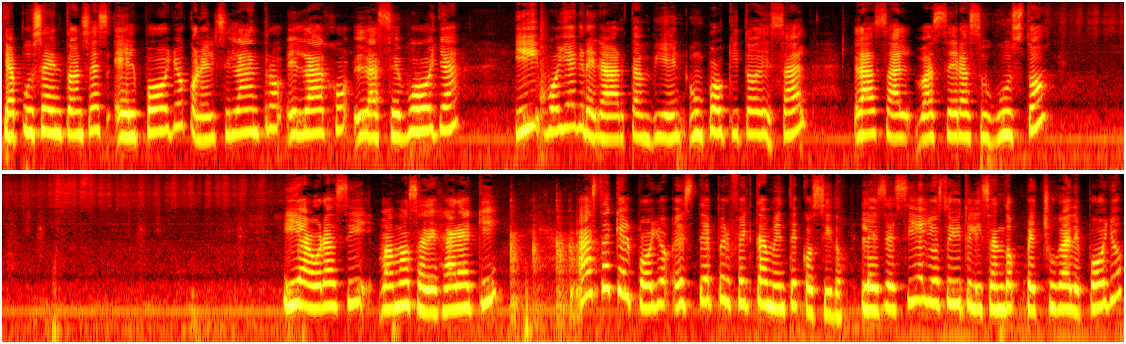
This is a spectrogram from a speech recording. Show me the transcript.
Ya puse entonces el pollo con el cilantro, el ajo, la cebolla y voy a agregar también un poquito de sal. La sal va a ser a su gusto. Y ahora sí, vamos a dejar aquí hasta que el pollo esté perfectamente cocido. Les decía, yo estoy utilizando pechuga de pollo.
